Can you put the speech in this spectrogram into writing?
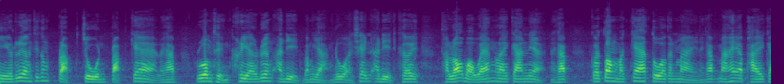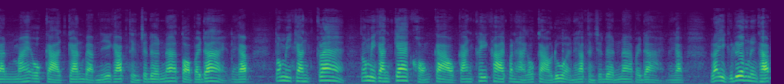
มีเรื่องที่ต้องปรับจูนปรับแก้นะครับ รวมถึงเคลียร์เรื่องอดีตบางอย่างด้วย เช่น อดีตเคยทะเลาะเบาะแว้งอะไรกันเนี่ยนะครับก็ต้องมาแก้ตัวกันใหม่นะครับ มาให้อภัยกัน มาให้โอกาสกันแบบนี้ครับ ถึงจะเดินหน้าต่อไปได้นะครับ ต้องมีการแก้ ต้องมีการแก้ของเก่า การคลี่คลายปัญหาเก่าๆด้วยนะครับ ถึงจะเดินหน้าไปได้นะครับ และอีกเรื่องหนึ่งครับ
